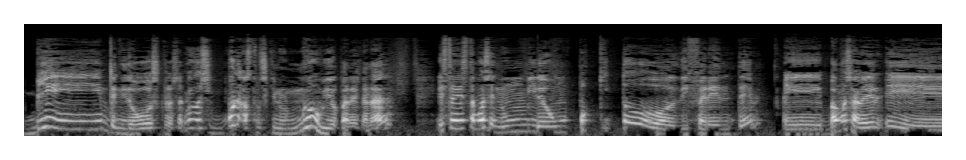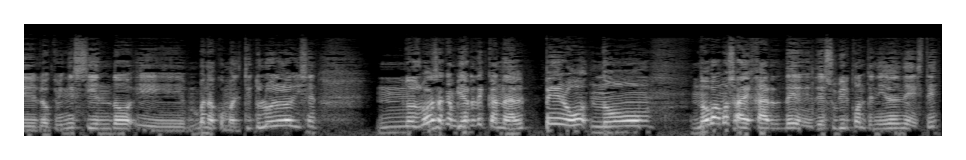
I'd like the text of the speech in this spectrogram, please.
Bienvenidos, los amigos, y bueno, estamos aquí en un nuevo video para el canal. Esta vez estamos en un video un poquito diferente. Eh, vamos a ver eh, lo que viene siendo, eh, bueno, como el título lo dicen, nos vamos a cambiar de canal, pero no, no vamos a dejar de, subir contenido en este.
